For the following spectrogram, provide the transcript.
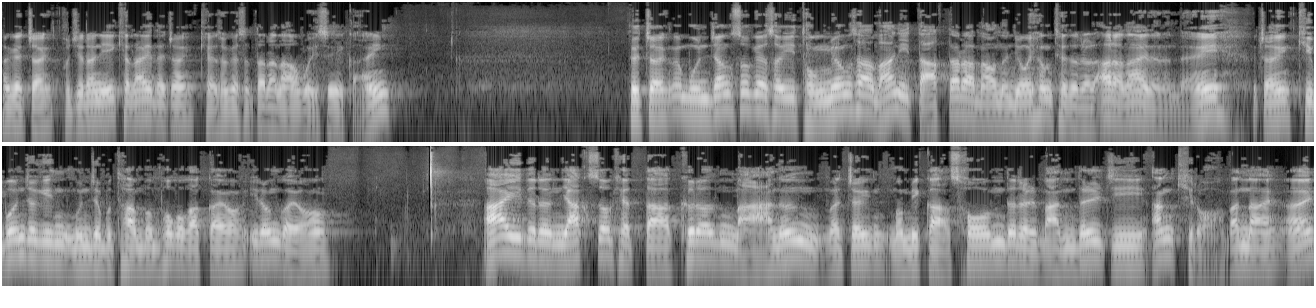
알겠죠? 부지런히 익혀놔야 되죠? 계속해서 따라 나오고 있으니까. 됐죠? 그 문장 속에서 이 동명사만이 딱 따라 나오는 요 형태들을 알아놔야 되는데, 그죠? 기본적인 문제부터 한번 보고 갈까요? 이런 거요. 아이들은 약속했다. 그런 많은, 맞죠? 뭡니까? 소음들을 만들지 않기로. 맞나요? 어이?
